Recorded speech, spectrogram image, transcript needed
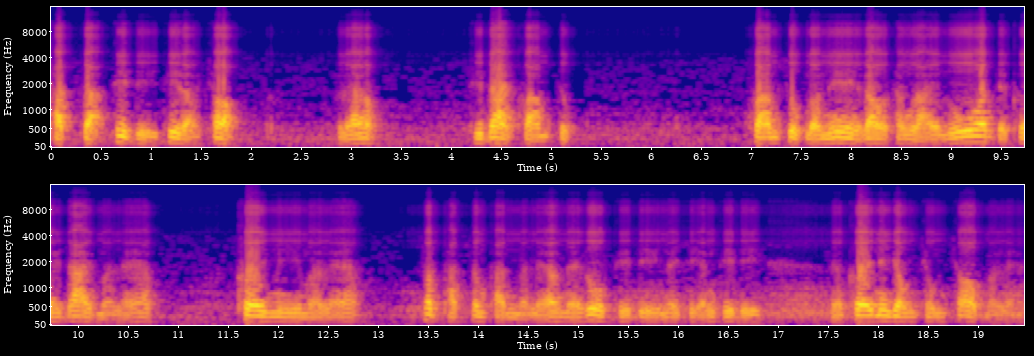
ผัสสะที่ดีที่เราชอบ แล้วที่ได้ความสุข ความสุขเหล่านี้เราทั้งหลายรู้ว่าจะเคยได้มาแล้ว เคยมีมาแล้วสัมผัสสัมพันธ์มาแล้วในรูปที่ดีในเสียงที่ดีเคยนิยมชมชอบมาแล้ว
